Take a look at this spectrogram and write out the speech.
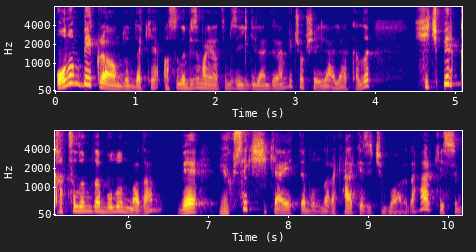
Onun background'undaki aslında bizim hayatımızı ilgilendiren birçok şeyle alakalı hiçbir katılımda bulunmadan ve yüksek şikayette bulunarak herkes için bu arada her kesim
